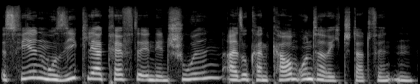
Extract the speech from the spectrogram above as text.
Es fehlen Musiklehrkräfte in den Schulen, also kann kaum Unterricht stattfinden.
